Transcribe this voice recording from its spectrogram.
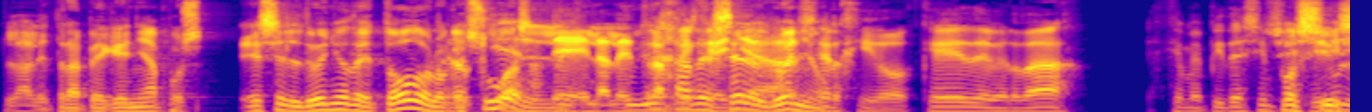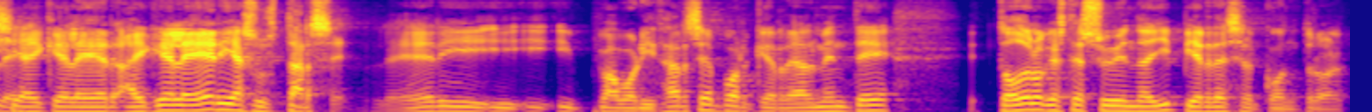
la letra pequeña, pues es el dueño de todo lo que subas. ¿quién lee la letra pequeña, de ser el dueño. Sergio? Que de verdad es que me pides imposible. Sí, sí, sí, hay que leer, hay que leer y asustarse, leer y, y, y pavorizarse porque realmente todo lo que estés subiendo allí pierdes el control.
